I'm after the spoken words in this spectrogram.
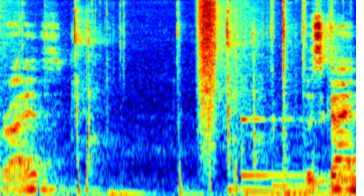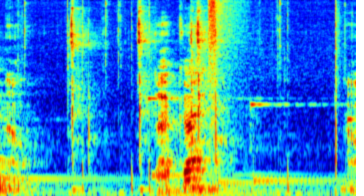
Right? This guy? No. That guy? No.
